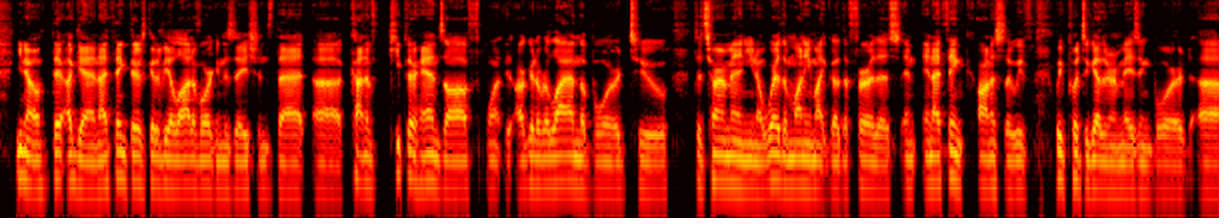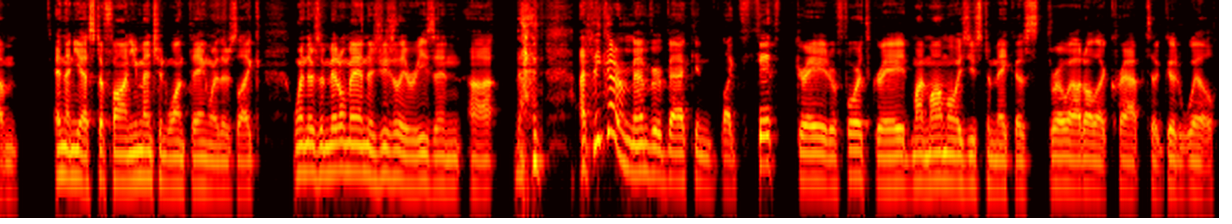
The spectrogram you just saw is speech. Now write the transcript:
you know, there, again, I think there's going to be a lot of organizations that uh, kind of keep their hands off, are going to rely the board to determine, you know, where the money might go the furthest. And and I think honestly, we've we put together an amazing board. Um, and then yeah, Stephan, you mentioned one thing where there's like when there's a middleman, there's usually a reason. Uh, that I think I remember back in like fifth grade or fourth grade, my mom always used to make us throw out all our crap to Goodwill.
